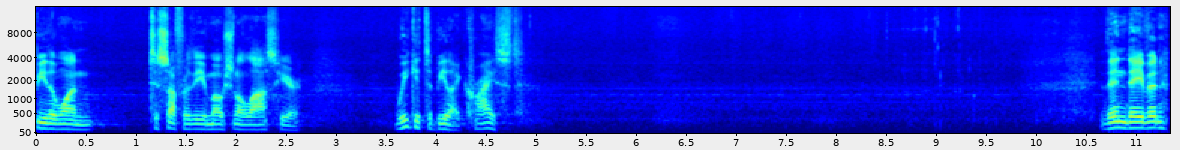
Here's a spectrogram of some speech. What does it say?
be the one to suffer the emotional loss here, we get to be like Christ. Then David,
